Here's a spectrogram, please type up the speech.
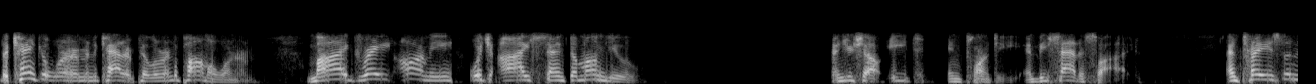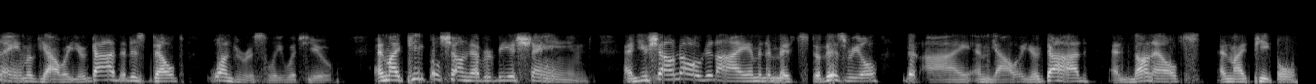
the cankerworm and the caterpillar and the palmer worm, my great army which I sent among you. And you shall eat in plenty and be satisfied, and praise the name of Yahweh your God that has dealt wondrously with you. And my people shall never be ashamed, and you shall know that I am in the midst of Israel, that I am Yahweh your God, and none else, and my people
